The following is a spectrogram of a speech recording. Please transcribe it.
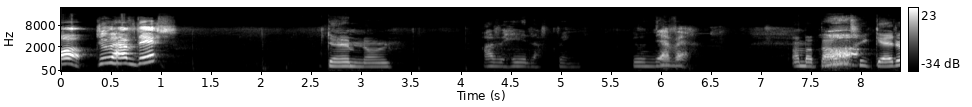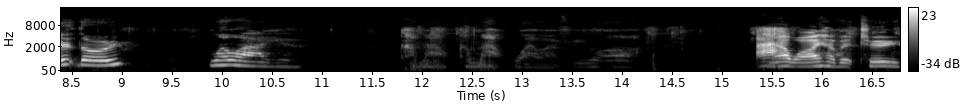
Oh, do you have this? Damn no. I have a healer thing. You'll never. I'm about to get it though. Where are you? Come out, come out, wherever you are. Ah, Now I have it too.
